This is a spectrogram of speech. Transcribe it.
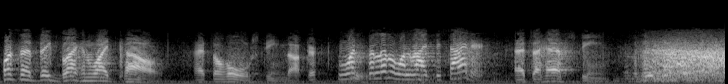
What's that big black and white cow? That's a Holstein, Doctor. What's the little one right beside her? That's a Halfstein.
